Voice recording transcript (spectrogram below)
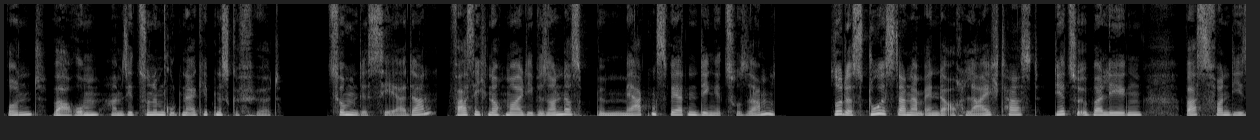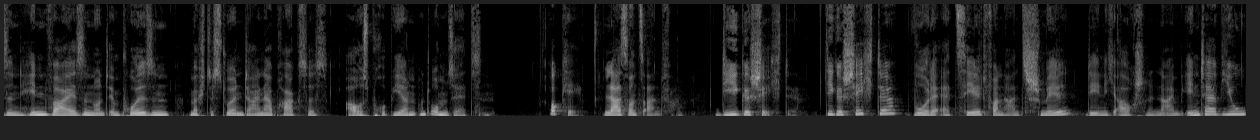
und warum haben sie zu einem guten Ergebnis geführt. Zum Dessert dann fasse ich nochmal die besonders bemerkenswerten Dinge zusammen, so dass du es dann am Ende auch leicht hast, dir zu überlegen, was von diesen Hinweisen und Impulsen möchtest du in deiner Praxis ausprobieren und umsetzen. Okay, lass uns anfangen. Die Geschichte. Die Geschichte wurde erzählt von Hans Schmill, den ich auch schon in einem Interview,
